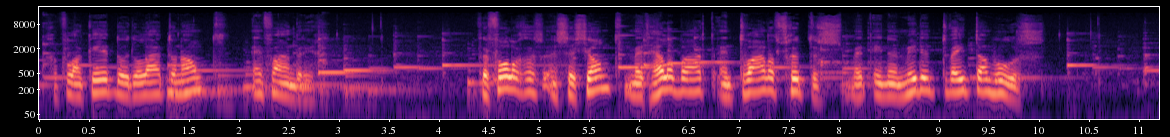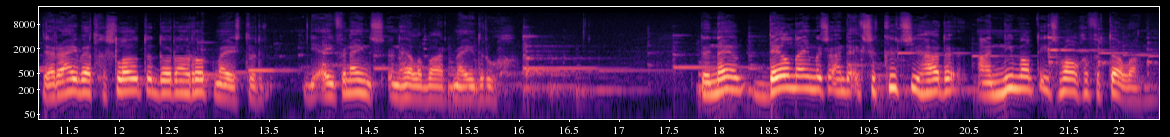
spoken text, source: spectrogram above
geflankeerd door de luitenant en Vaandrig. Vervolgens een sergeant met hellebaard en twaalf schutters met in het midden twee tamboers. De rij werd gesloten door een rotmeester die eveneens een hellebaard meedroeg. De deelnemers aan de executie hadden aan niemand iets mogen vertellen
